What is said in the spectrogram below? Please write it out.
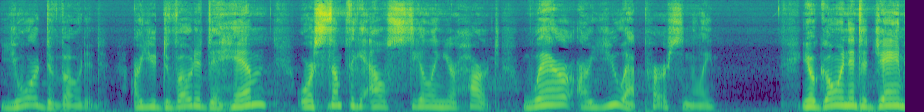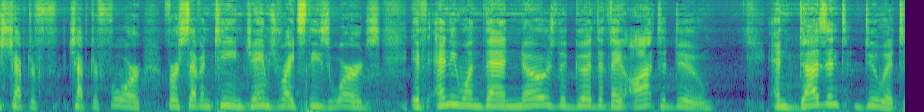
your devoted? Are you devoted to Him or something else stealing your heart? Where are you at personally? You know, going into James chapter, chapter 4, verse 17, James writes these words If anyone then knows the good that they ought to do and doesn't do it,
